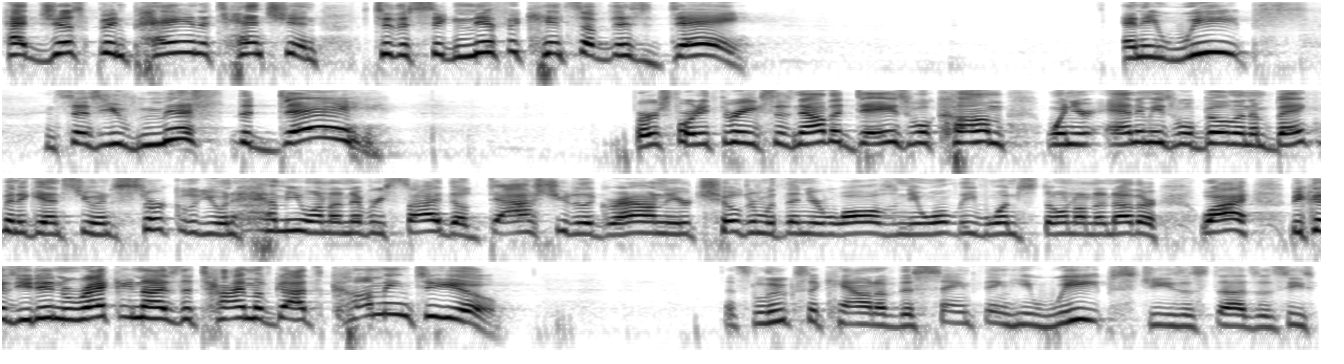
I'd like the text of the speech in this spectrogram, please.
had just been paying attention to the significance of this day, and he weeps and says, You've missed the day. Verse 43 says, Now the days will come when your enemies will build an embankment against you and circle you and hem you on on every side. They'll dash you to the ground and your children within your walls, and you won't leave one stone on another. Why? Because you didn't recognize the time of God's coming to you. That's Luke's account of the same thing. He weeps, Jesus does, as he's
